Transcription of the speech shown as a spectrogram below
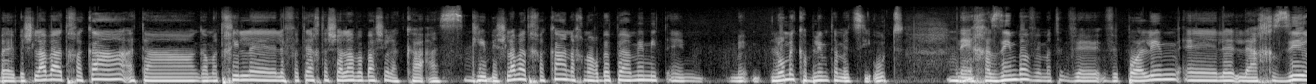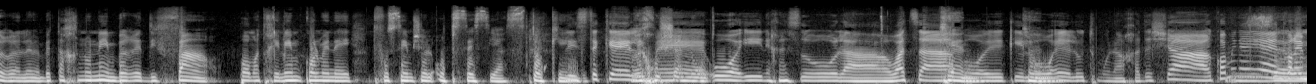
בשלב ההדחקה, אתה גם מתחיל אה, לפתח את השלב הבא של הכעס. כי בשלב ההדחקה אנחנו הרבה פעמים מת- אה, לא מקבלים את המציאות, נאחזים בה ומת- ו- ופועלים אה, להחזיר בתחנונים, ברדיפה. פה מתחילים כל מיני דפוסים של אובססיה, stalking, להסתכל אה, רכושנות. הוא או היא נכנסו לוואטסאפ, כן, או כאילו כן. העלו תמונה חדשה, כל מיני אה, דברים.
